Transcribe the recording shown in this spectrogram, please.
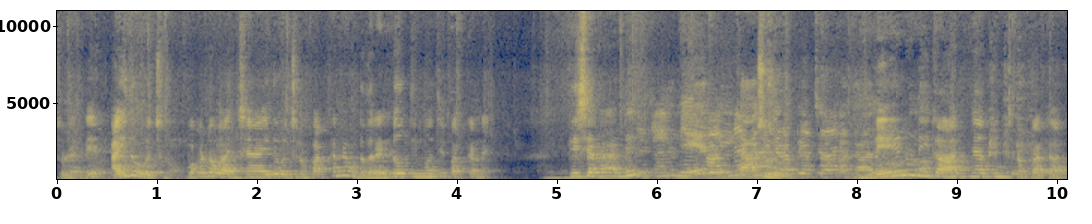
చూడండి ఐదో వచనం. ఒకటో అధ్యాయం ఐదో వచనం పక్కనే ఉంటుంది. రెండో తిమ్మతి పక్కనే. తీసారా అండి? నేను నీకు చూడు. ఆజ్ఞాపించిన ప్రకారం నేను నీకు ఆజ్ఞాపించిన ప్రకారం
